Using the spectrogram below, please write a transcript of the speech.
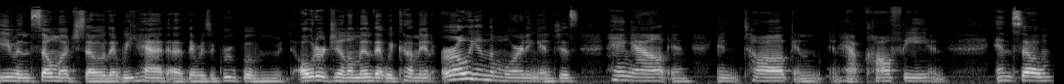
even so much so that we had a, there was a group of older gentlemen that would come in early in the morning and just hang out and and talk and and have coffee and and so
